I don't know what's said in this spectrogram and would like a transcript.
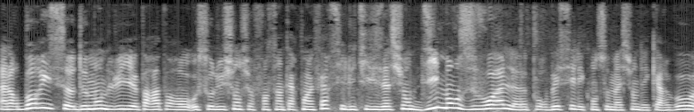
Alors Boris demande lui par rapport aux solutions sur franceinter.fr si l'utilisation d'immenses voiles pour baisser les consommations des cargos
